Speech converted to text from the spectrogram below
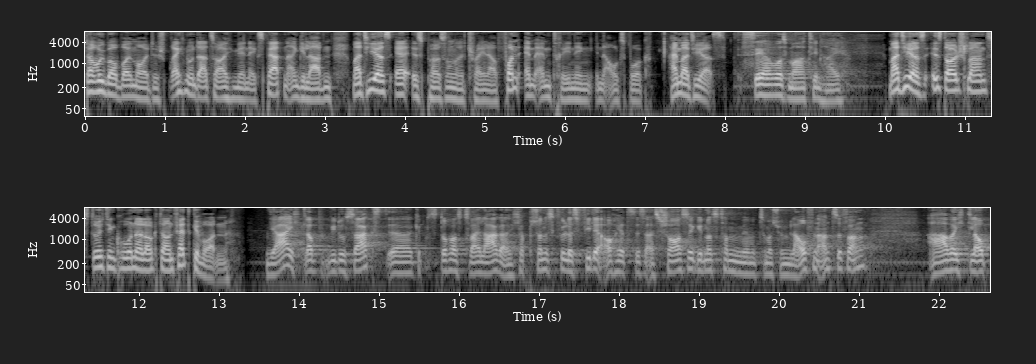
Darüber wollen wir heute sprechen und dazu habe ich mir einen Experten eingeladen. Matthias, er ist Personal Trainer von MM Training in Augsburg. Hi Matthias. Servus Martin, hi. Matthias, ist Deutschland durch den Corona-Lockdown fett geworden? Ja, ich glaube, wie du sagst, äh, gibt es durchaus zwei Lager. Ich habe schon das Gefühl, dass viele auch jetzt das als Chance genutzt haben, zum Beispiel im Laufen anzufangen. Aber ich glaube,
